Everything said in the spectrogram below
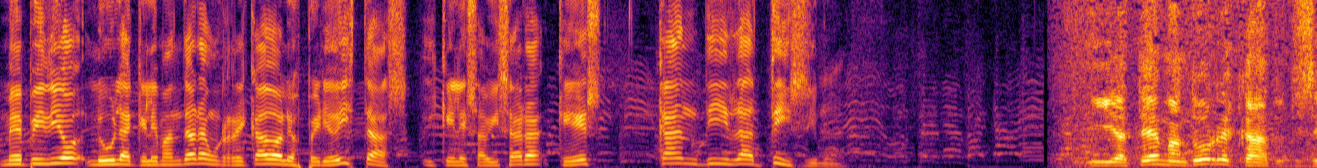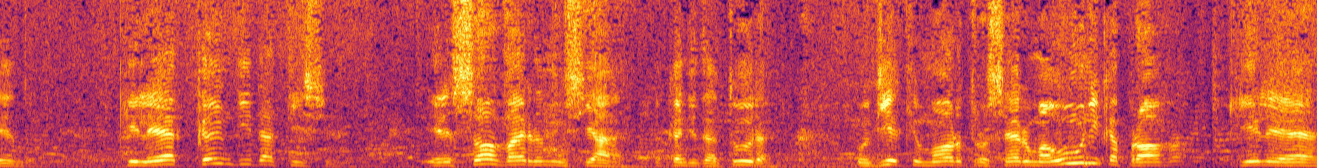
Me pidió Lula que le mandara un recado a los periodistas y que les avisara que es candidatísimo. e até mandou o recado dizendo que ele é candidatíssimo. Ele só vai renunciar à candidatura o dia que Moro trouxer uma única prova que ele é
